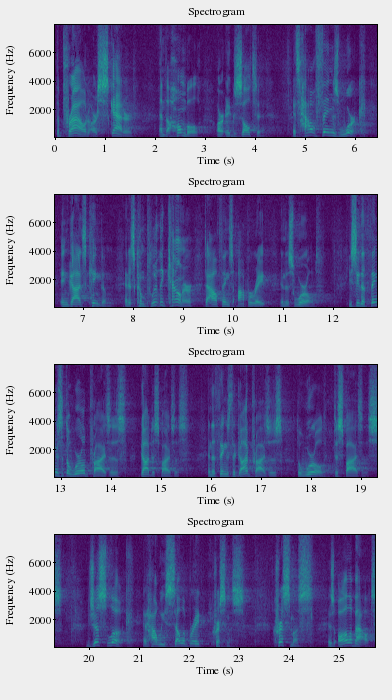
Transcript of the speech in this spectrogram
the proud are scattered, and the humble are exalted. It's how things work in God's kingdom, and it's completely counter to how things operate in this world. You see, the things that the world prizes, God despises, and the things that God prizes, the world despises. Just look at how we celebrate Christmas. Christmas is all about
